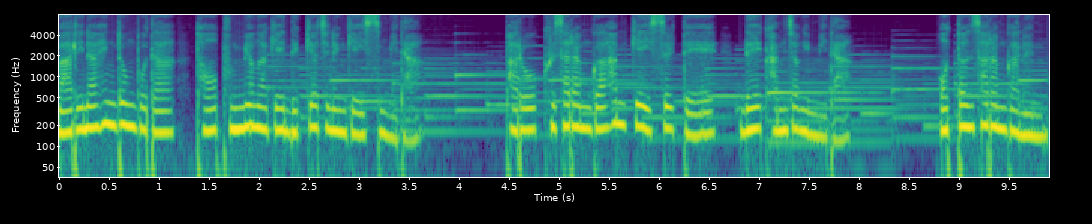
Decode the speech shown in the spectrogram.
말이나 행동보다 더 분명하게 느껴지는 게 있습니다. 바로 그 사람과 함께 있을 때의 내 감정입니다. 어떤 사람과는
